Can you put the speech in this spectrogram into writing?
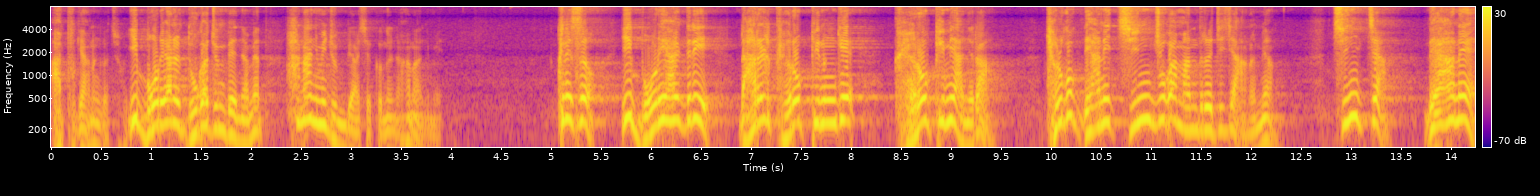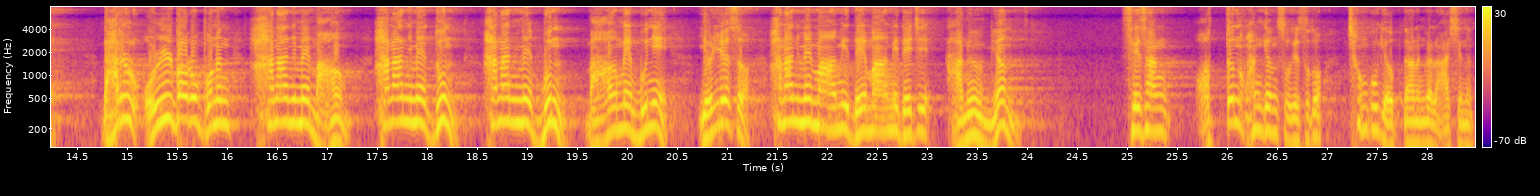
아프게 하는 거죠. 이 모래알을 누가 준비했냐면 하나님이 준비하셨거든요. 하나님이. 그래서 이 모래알들이 나를 괴롭히는 게 괴롭힘이 아니라 결국 내 안에 진주가 만들어지지 않으면 진짜 내 안에 나를 올바로 보는 하나님의 마음, 하나님의 눈, 하나님의 문, 마음의 문이 열려서 하나님의 마음이 내 마음이 되지 않으면 세상 어떤 환경 속에서도 천국이 없다는 걸 아시는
